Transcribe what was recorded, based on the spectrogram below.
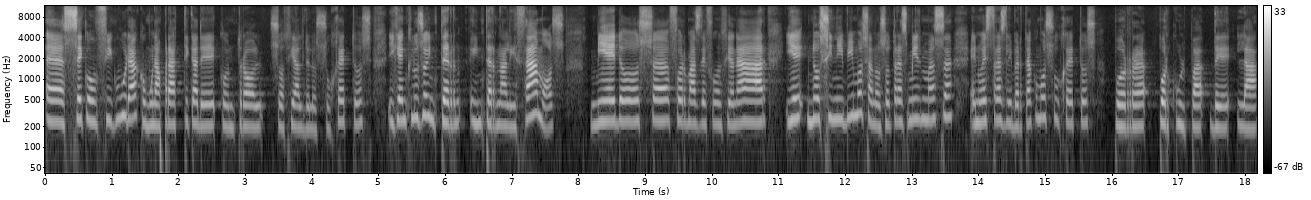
eh, se configura como una práctica de control social de los sujetos y que incluso internalizamos miedos, formas de funcionar y nos inhibimos a nosotras mismas en nuestras libertades como sujetos por, por culpa de la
